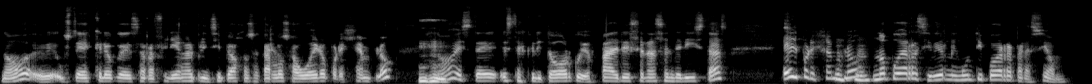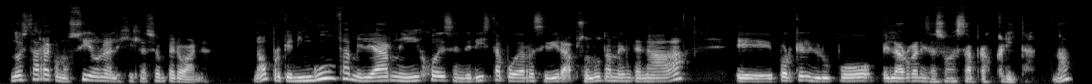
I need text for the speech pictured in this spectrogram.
¿no? Eh, ustedes creo que se referían al principio a José Carlos Agüero, por ejemplo, ¿no? Este, este escritor cuyos padres eran senderistas, Él, por ejemplo, no puede recibir ningún tipo de reparación, no está reconocido en la legislación peruana, ¿no? Porque ningún familiar ni hijo de senderista puede recibir absolutamente nada eh, porque el grupo, la organización está proscrita, ¿no?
